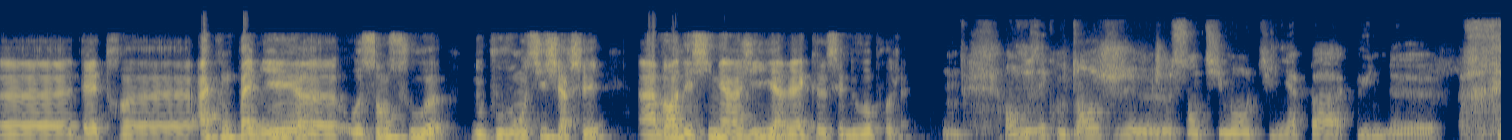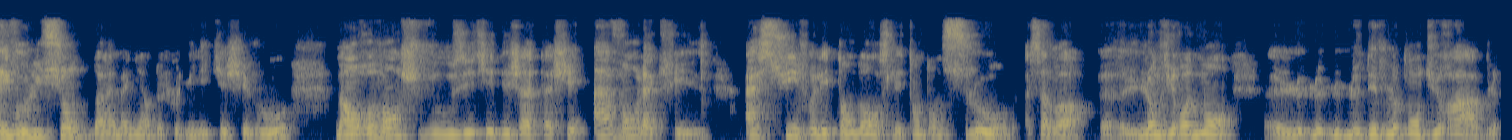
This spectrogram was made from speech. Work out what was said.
d'être accompagnée au sens où nous pouvons aussi chercher à avoir des synergies avec ces nouveaux projets. Hmm. En vous écoutant, j'ai le sentiment qu'il n'y a pas une euh, révolution dans la manière de communiquer chez vous, mais en revanche, vous vous étiez déjà attaché avant la crise à suivre les tendances, les tendances lourdes, à savoir euh, l'environnement, euh, le, développement durable,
